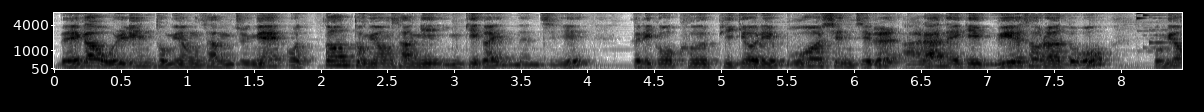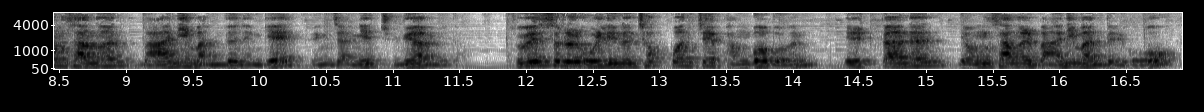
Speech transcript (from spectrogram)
내가 올린 동영상 중에 어떤 동영상이 인기가 있는지 그리고 그 비결이 무엇인지를 알아내기 위해서라도 동영상은 많이 만드는 게 굉장히 중요합니다. 조회수를 올리는 첫 번째 방법은 일단은 영상을 많이 만들고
